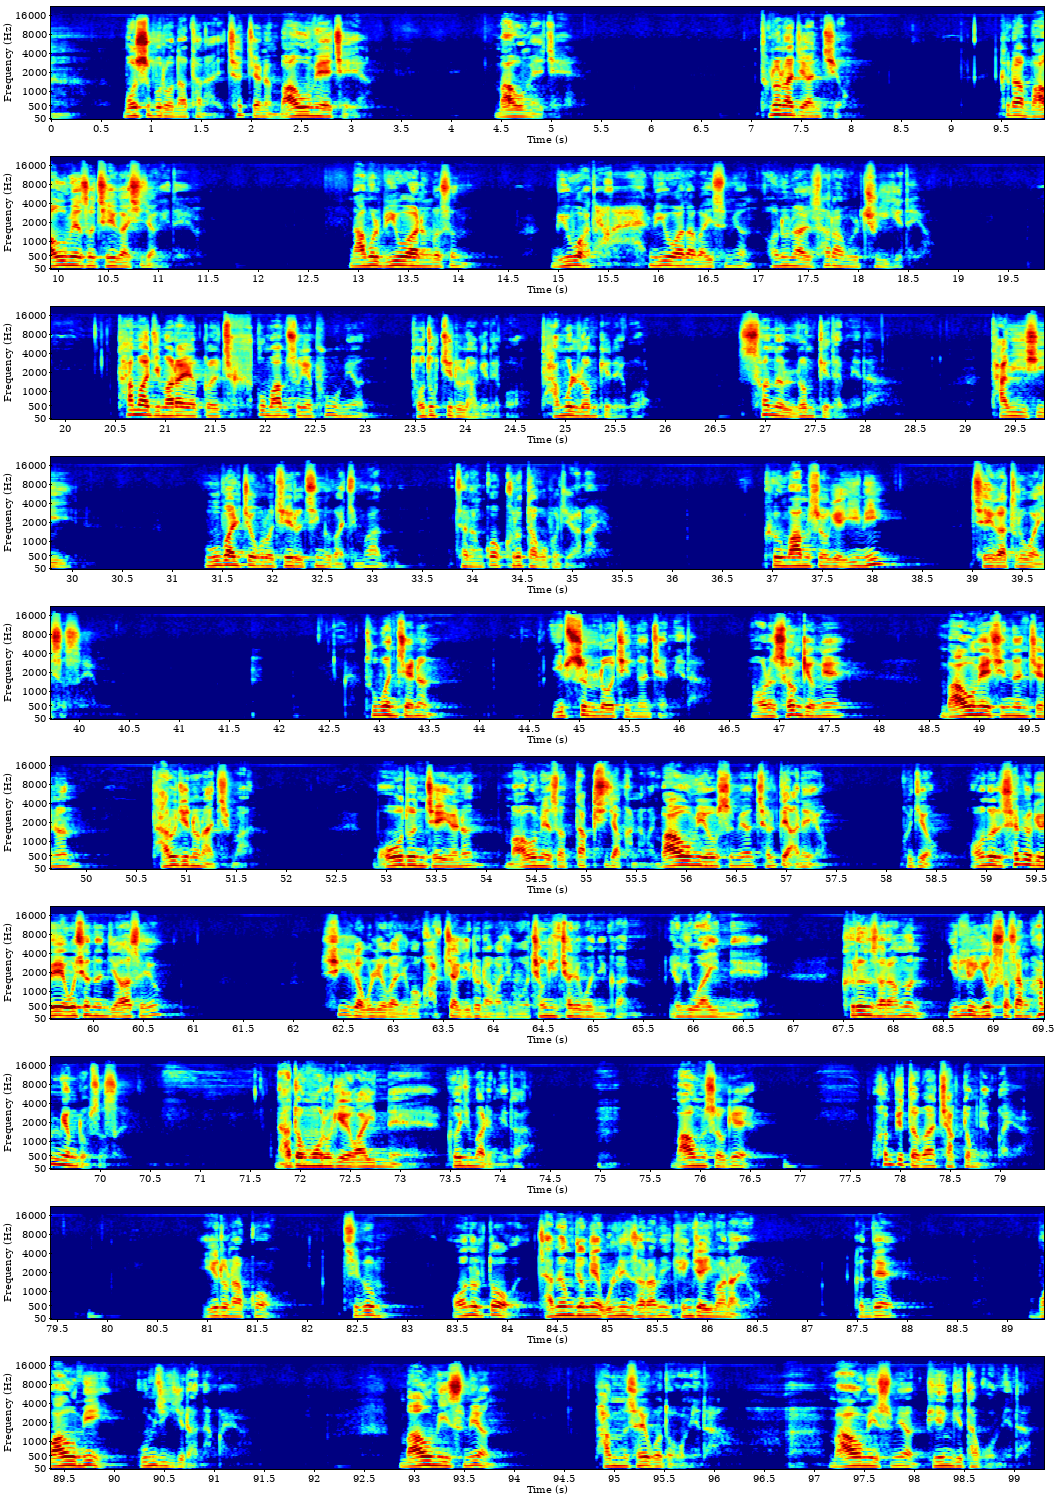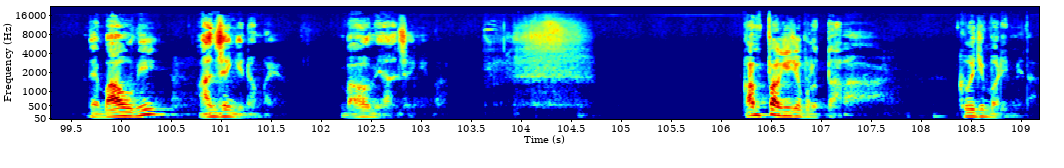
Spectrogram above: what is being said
모습으로 나타나요. 첫째는 마음의 죄예요. 마음의 죄. 드러나지 않죠. 그러나 마음에서 죄가 시작이 돼요. 남을 미워하는 것은 미워하다가 미워하다가 있으면 어느 날 사람을 죽이게 돼요. 탐하지 말아야 할 걸 자꾸 마음속에 품으면 도둑질을 하게 되고 담을 넘게 되고 선을 넘게 됩니다. 다윗이 우발적으로 죄를 진 것 같지만 저는 꼭 그렇다고 보지 않아요. 그 마음속에 이미 죄가 들어와 있었어요. 두 번째는 입술로 짓는 죄입니다. 오늘 성경에 마음에 짓는 죄는 다루지는 않지만 모든 죄에는 마음에서 딱 시작하는 거예요. 마음이 없으면 절대 안 해요. 그죠? 오늘 새벽에 왜 오셨는지 아세요? 시기가 울려가지고 갑자기 일어나가지고 정신 차려보니까 여기 와 있네. 그런 사람은 인류 역사상 한 명도 없었어요. 나도 모르게 와 있네. 거짓말입니다. 음. 마음속에 컴퓨터가 작동된 거예요. 일어났고 지금 오늘 또 자명정에 울린 사람이 굉장히 많아요. 근데 마음이 움직이질 않는 거예요. 마음이 있으면 밤새고도 옵니다. 마음이 있으면 비행기 타고 옵니다. 근데 마음이 안 생기는 거예요. 마음이 안 생긴 거예요. 깜빡 잊어버렸다. 거짓말입니다.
